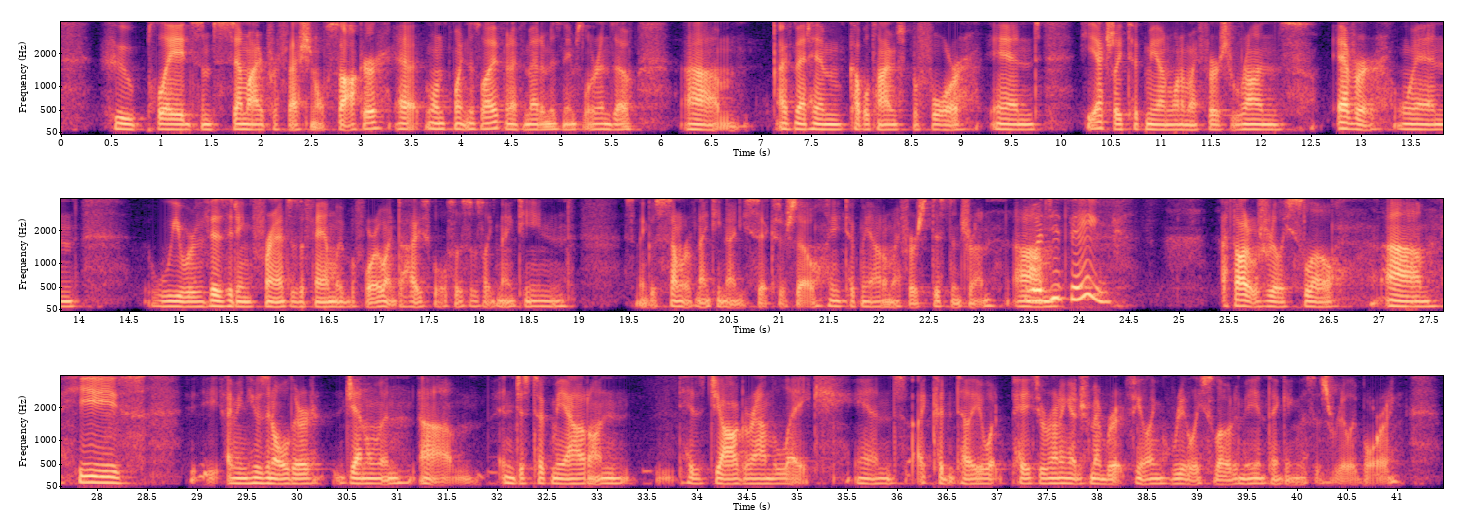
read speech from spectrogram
who played some semi-professional soccer at one point in his life, and I've met him. His name's Lorenzo. Um, I've met him a couple times before, and he actually took me on one of my first runs ever when we were visiting France as a family before I went to high school. So this was like 19, I think it was summer of 1996 or so. And he took me out on my first distance run. Um, what did you think? I thought it was really slow. Um, he's, I mean, he was an older gentleman um, and just took me out on his jog around the lake. And I couldn't tell you what pace we were running. I just remember it feeling really slow to me and thinking this is really boring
